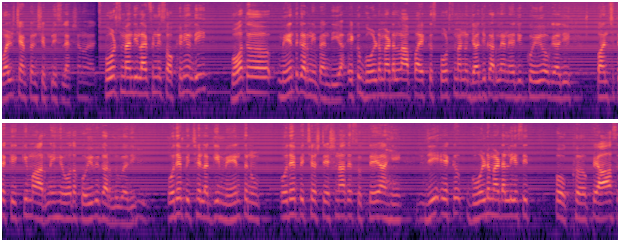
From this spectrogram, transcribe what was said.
ਵਰਲਡ ਚੈਂਪੀਅਨਸ਼ਿਪ ਲਈ ਸਿਲੈਕਸ਼ਨ ਹੋਇਆ। ਸਪੋਰਟਸਮੈਨ ਦੀ ਲਾਈਫ ਇੰਨੀ ਸੌਖੀ ਨਹੀਂ ਹੁੰਦੀ ਬਹੁਤ ਮਿਹਨਤ ਕਰਨੀ ਪੈਂਦੀ ਆ। ਇੱਕ 골ਡ ਮੈਡਲ ਨਾਲ ਆਪਾਂ ਇੱਕ ਸਪੋਰਟਸਮੈਨ ਨੂੰ ਜੱਜ ਕਰ ਲੈਨੇ ਜੀ ਕੋਈ ਹੋ ਗਿਆ ਜੀ ਪੰਚ ਤੇ ਕਿੱਕ ਹੀ ਮਾਰਨੀ ਸੀ ਉਹ ਤਾਂ ਕੋਈ ਵੀ ਕਰ ਲੂਗਾ ਜੀ। ਉਹਦੇ ਪਿੱਛੇ ਲੱਗੀ ਮਿਹਨਤ ਨੂੰ ਉਹਦੇ ਪਿੱਛੇ ਸਟੇਸ਼ਨਾਂ ਤੇ ਸੁੱਤੇ ਆ ਅਸੀਂ। ਜੀ। ਇੱਕ 골ਡ ਮੈਡਲ ਲਈ ਅਸੀਂ ਭੁੱਖ, ਪਿਆਸ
